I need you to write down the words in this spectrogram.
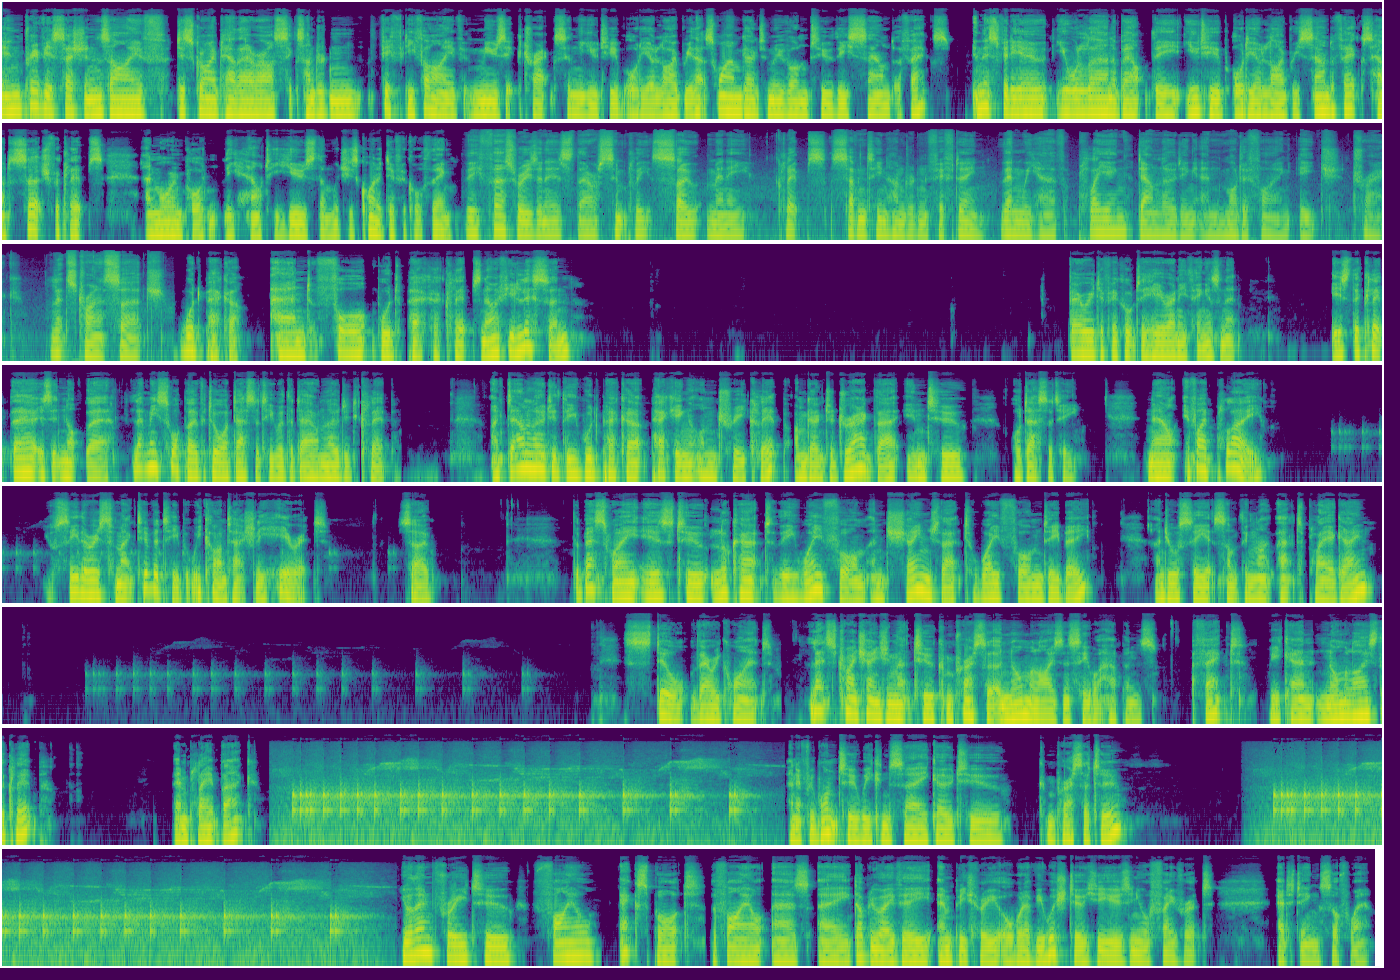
In previous sessions, I've described how there are 655 music tracks in the YouTube audio library. That's why I'm going to move on to the sound effects. In this video, you will learn about the YouTube audio library sound effects, how to search for clips, and more importantly, how to use them, which is quite a difficult thing. The first reason is there are simply so many clips, 1715. Then we have playing, downloading, and modifying each track. Let's try a search. Woodpecker and four woodpecker clips. Now, if you listen, very difficult to hear anything, isn't it? Is the clip there? Is it not there? Let me swap over to Audacity with the downloaded clip. I've downloaded the woodpecker pecking on tree clip. I'm going to drag that into Audacity. Now, if I play, you'll see there is some activity, but we can't actually hear it. So, the best way is to look at the waveform and change that to waveform dB, and you'll see it's something like that to play again. Still very quiet. Let's try changing that to compressor and normalize and see what happens. Effect, we can normalize the clip, then play it back. And if we want to, we can say go to compressor 2. You're then free to file, export the file as a WAV, MP3 or whatever you wish to to use in your favorite editing software.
